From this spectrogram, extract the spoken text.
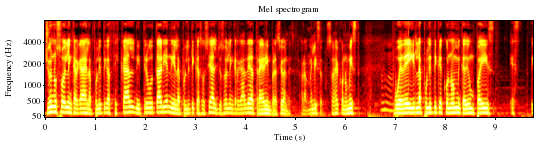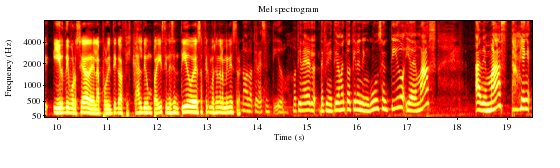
yo no soy la encargada de la política fiscal, ni tributaria, ni de la política social. Yo soy la encargada de atraer inversiones. Ahora, Melissa, sos economista. ¿Puede ir la política económica de un país, ir divorciada de la política fiscal de un país? ¿Tiene sentido esa afirmación de la ministra? No, no tiene sentido. No tiene, definitivamente no tiene ningún sentido. Y además, además, también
